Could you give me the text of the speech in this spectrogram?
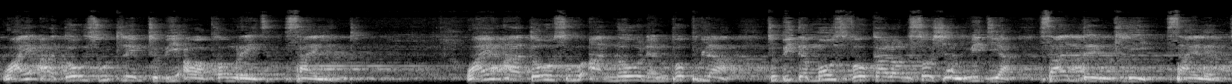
why are those who claim to be our comrades silent? Why are those who are known and popular to be the most vocal on social media silently silent?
